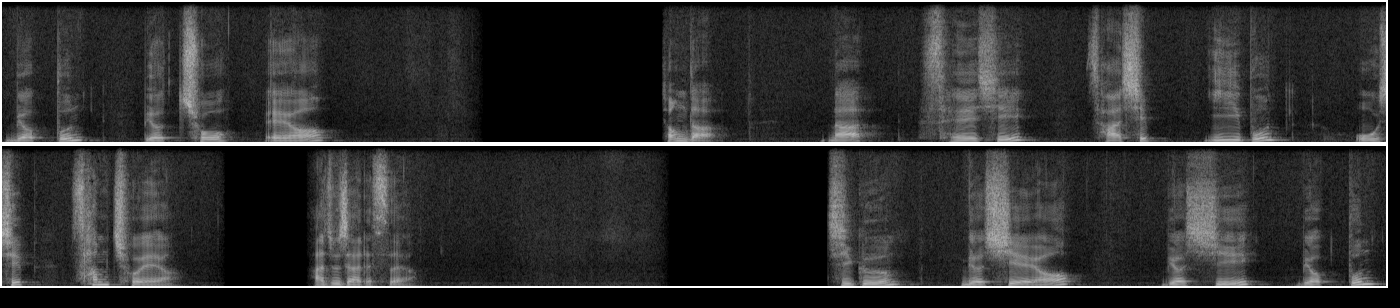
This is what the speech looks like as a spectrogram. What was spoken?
몇 분, 몇 초예요? 정답. 낮 3시 42분 53초예요. 아주 잘했어요. 지금 몇 시예요? 몇 시, 몇 분,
